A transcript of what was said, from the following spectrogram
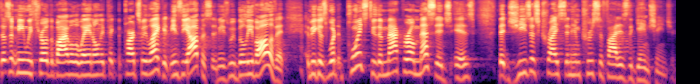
doesn't mean we throw the Bible away and only pick the parts we like. It means the opposite. It means we believe all of it. Because what it points to, the macro message is that Jesus Christ and Him crucified is the game changer.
